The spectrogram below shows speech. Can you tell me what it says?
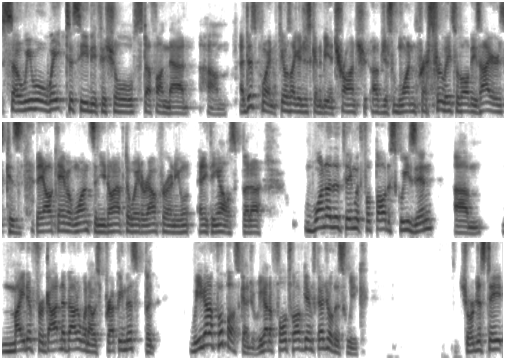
So we will wait to see the official stuff on that. Um, at this point, it feels like it's just going to be a tranche of just one press release with all these hires because they all came at once, and you don't have to wait around for any anything else. But uh, one other thing with football to squeeze in, um, might have forgotten about it when I was prepping this, but we got a football schedule. We got a full 12 game schedule this week. Georgia State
